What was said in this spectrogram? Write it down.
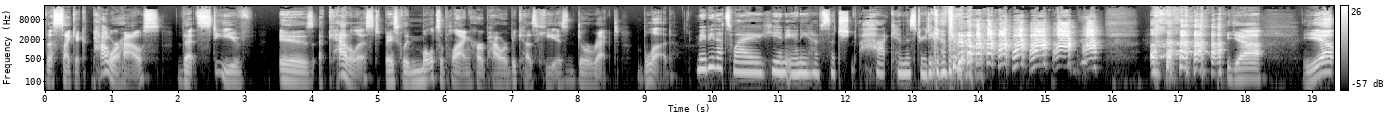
the psychic powerhouse, that Steve is a catalyst, basically multiplying her power because he is direct blood. Maybe that's why he and Annie have such hot chemistry together. yeah. Yep.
